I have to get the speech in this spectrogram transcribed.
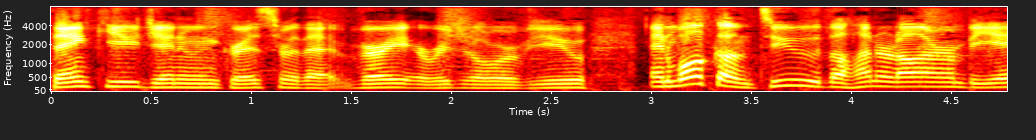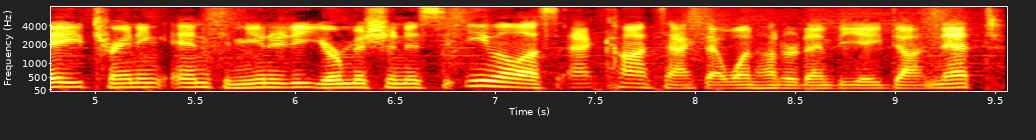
Thank you, Genuine Chris, for that very original review. And welcome to the $100 MBA training and community. Your mission is to email us at contact at 100mba.net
